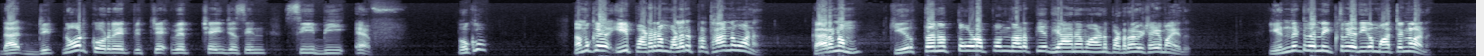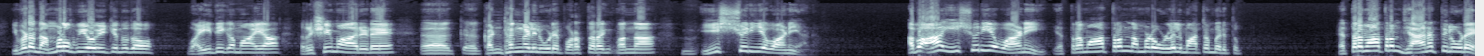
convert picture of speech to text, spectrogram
that did not correlate with, cha- with changes B F നോക്കൂ. നമുക്ക് ഈ പഠനം വളരെ പ്രധാനമാണ്. കാരണം കീർത്തനത്തോടൊപ്പം നടത്തിയ ധ്യാനമാണ് പഠന വിഷയമായത് എന്നിട്ട് തന്നെ ഇത്രയധികം മാറ്റങ്ങളാണ്. ഇവിടെ നമ്മൾ ഉപയോഗിക്കുന്നതോ വൈദികമായ ഋഷിമാരുടെ കണ്ഠങ്ങളിലൂടെ പുറത്തിറങ്ങി വന്ന ഈശ്വരീയ വാണിയാണ് അപ്പോൾ ആ ഈശ്വരീയ വാണി എത്രമാത്രം നമ്മുടെ ഉള്ളിൽ മാറ്റം വരുത്തും? എത്രമാത്രം ധ്യാനത്തിലൂടെ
